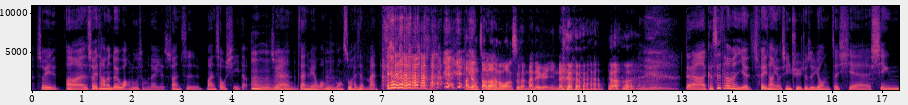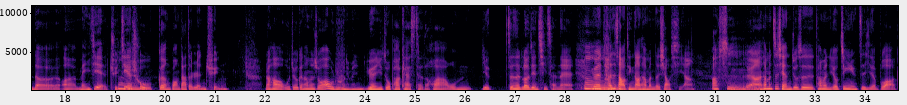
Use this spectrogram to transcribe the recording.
所以，呃，所以他们对网络什么的也算是蛮熟悉的。嗯虽然在那边网网速还是很慢，好像找到他们网速很慢的原因了。对啊，可是他们也非常有兴趣，就是用这些新的呃媒介去接触更广大的人群。然后我就跟他们说：“哦，如果你们愿意做 podcast 的话，我们也。”真的乐见其成呢，因为很少听到他们的消息啊。啊，是，对啊，他们之前就是他们有经营自己的 blog，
